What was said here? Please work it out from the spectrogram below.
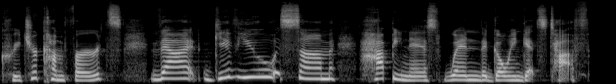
creature comforts that give you some happiness when the going gets tough.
